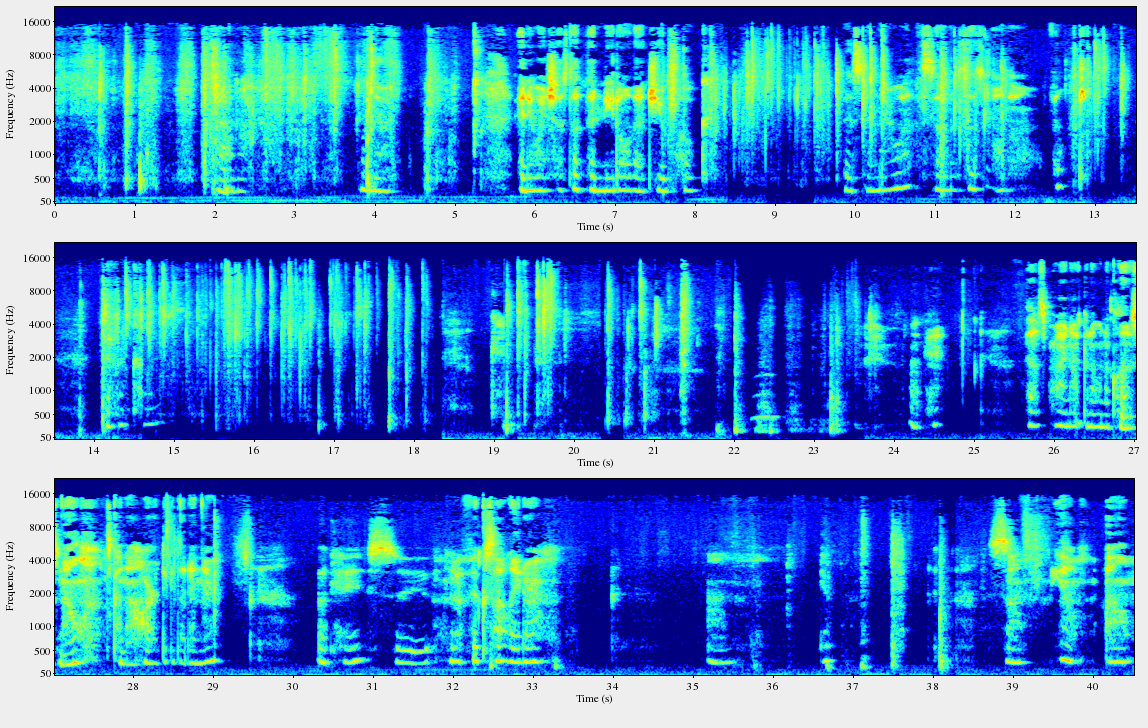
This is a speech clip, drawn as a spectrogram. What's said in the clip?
Anyway, it's just a thin needle that you poke this in there with. So this is all the felt. Different colors. Okay. Okay. That's probably not gonna want to close now. It's kind of hard to get that in there. Okay, so I'm gonna fix that later. Um, yeah. So yeah, um,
